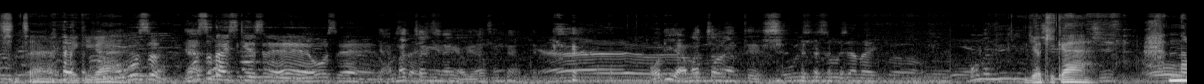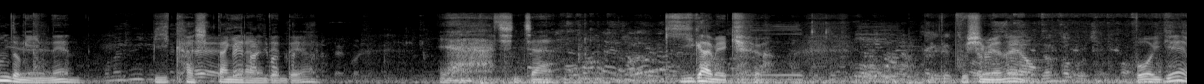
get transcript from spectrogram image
진짜 여기가 오스 오스 다이스케스네 오스 야마짱이랑 여기랑 상관 안 돼. 야, 어디 야마짱한테 씨. 오시소잖아 이거 여기가 한남동에 있는 미카 식당이라는 데인데요. 야 진짜 기가 막혀요. 보시면은. 뭐 이게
